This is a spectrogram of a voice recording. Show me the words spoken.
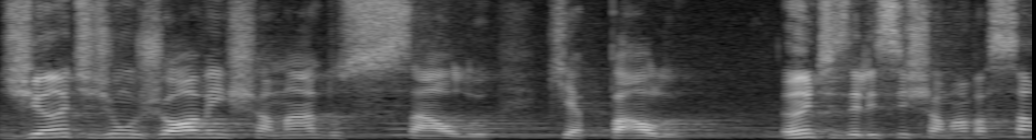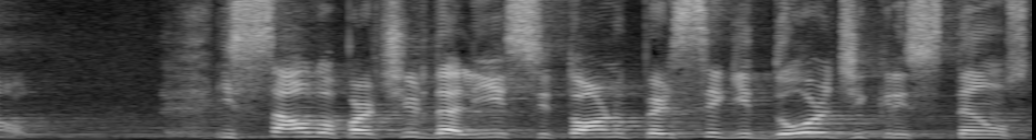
diante de um jovem chamado Saulo, que é Paulo. Antes ele se chamava Saulo. E Saulo, a partir dali, se torna o perseguidor de cristãos,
